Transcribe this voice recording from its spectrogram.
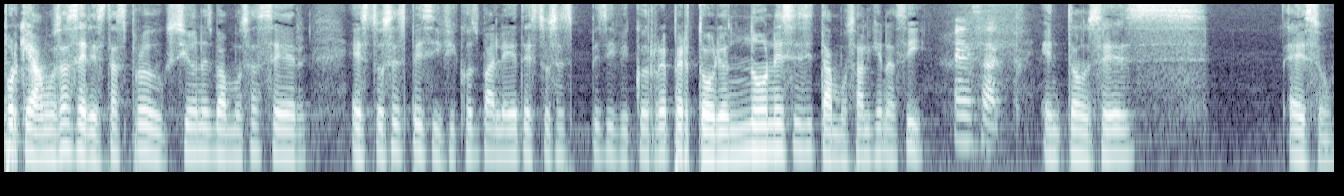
porque vamos a hacer estas producciones, vamos a hacer estos específicos ballet, estos específicos repertorios, no necesitamos a alguien así. Exacto. Entonces, eso.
